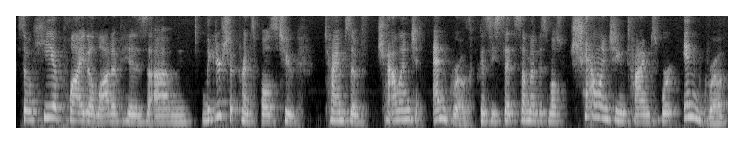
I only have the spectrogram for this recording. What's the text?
So he applied a lot of his um, leadership principles to times of challenge and growth because he said some of his most challenging times were in growth.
